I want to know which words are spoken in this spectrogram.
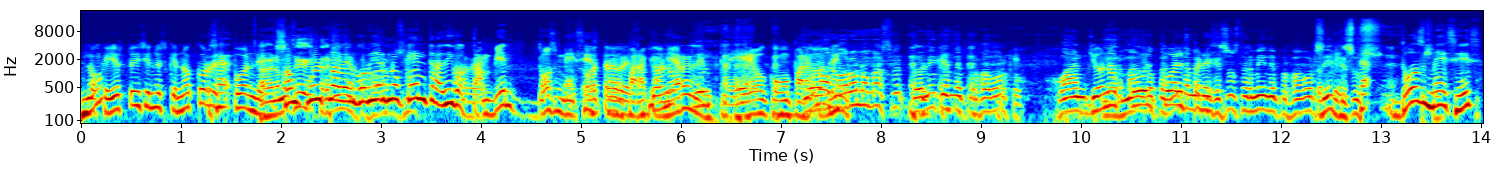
¿no? lo que yo estoy diciendo es que no corresponde. ver, son culpa termine, del gobierno favor, que entra, digo, también dos meses Otra como vez, para yo no cambiar el empleo, como para... No- por uno más, permítanme, por favor. Juan Yo no Armando, culpo al permítame que Jesús termine, por favor. Sí, Jesús. O sea, dos meses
